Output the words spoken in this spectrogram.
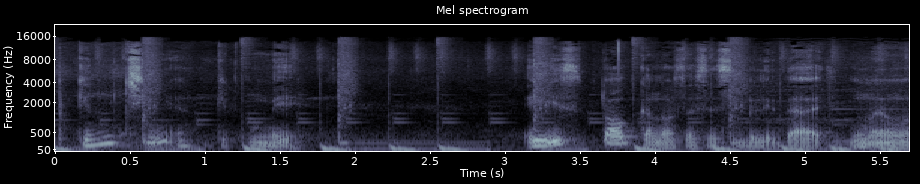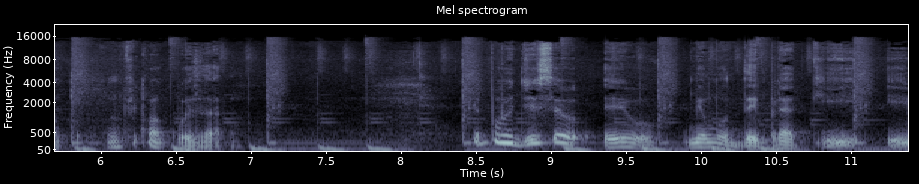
Porque não tinha o que comer. E isso toca a nossa sensibilidade. Não é uma, não fica uma coisa depois disso eu, eu me mudei para aqui e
